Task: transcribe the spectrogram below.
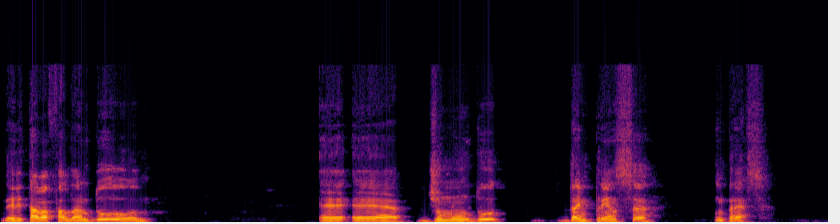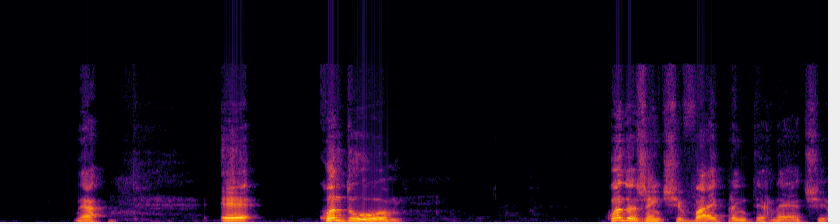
ele estava falando é, é, de um mundo da imprensa impressa, né? É, quando, quando a gente vai para a internet,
